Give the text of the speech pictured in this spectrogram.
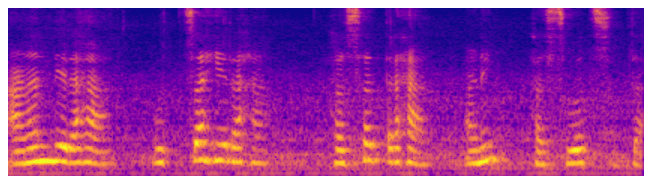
आनंदी राहा उत्साही राहा हसत राहा आणि हसवतसुद्धा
